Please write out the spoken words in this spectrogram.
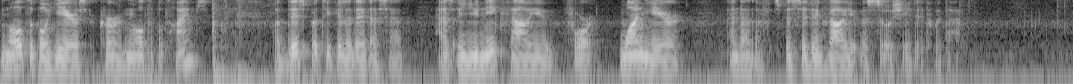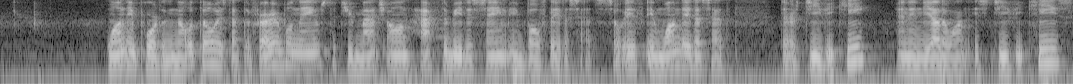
multiple years occurring multiple times, but this particular dataset has a unique value for one year and then a specific value associated with that. One important note though is that the variable names that you match on have to be the same in both datasets. So if in one dataset there's GV key and in the other one is GV keys,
